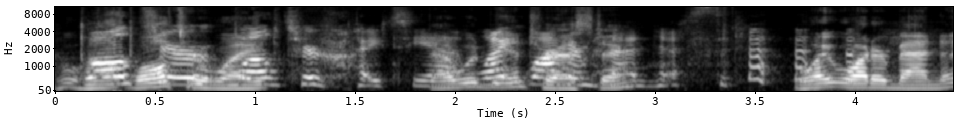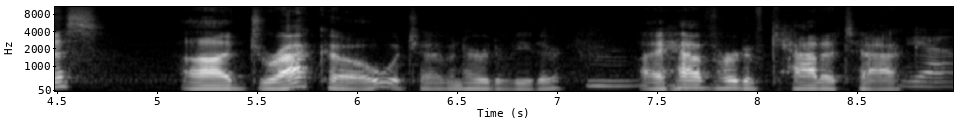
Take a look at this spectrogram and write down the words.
Walter, Walter White. Walter White. Yeah. That would be White interesting. Water Madness. Whitewater Madness. Uh, Draco, which I haven't heard of either. I have heard of Cat Attack. Mm. yeah.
